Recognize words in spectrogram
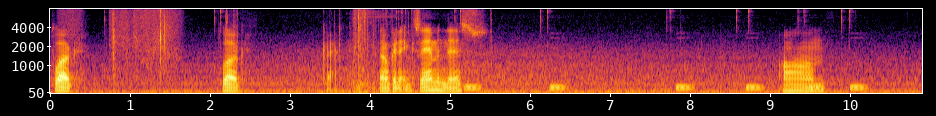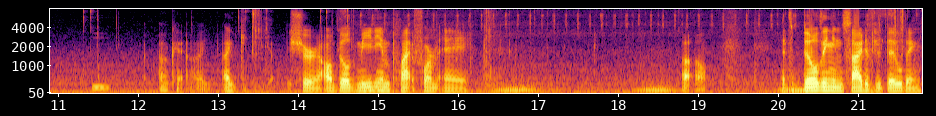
Plug. Plug. Okay. Now I'm gonna examine this. Um. Okay, I, I, sure, I'll build medium platform A. Uh-oh. It's building inside of the building.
